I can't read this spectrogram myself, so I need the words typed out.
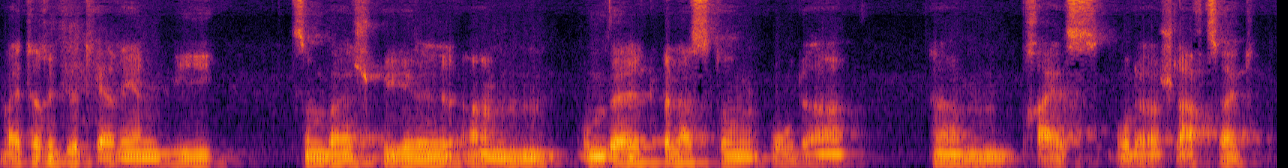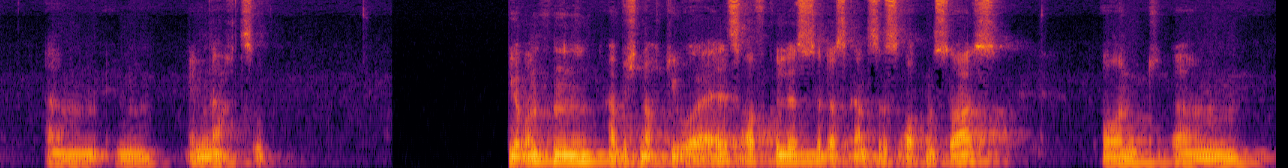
weitere Kriterien wie zum Beispiel ähm, Umweltbelastung oder ähm, Preis oder Schlafzeit ähm, im, im Nachtzug. Hier unten habe ich noch die URLs aufgelistet. Das Ganze ist Open Source. Und ähm,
